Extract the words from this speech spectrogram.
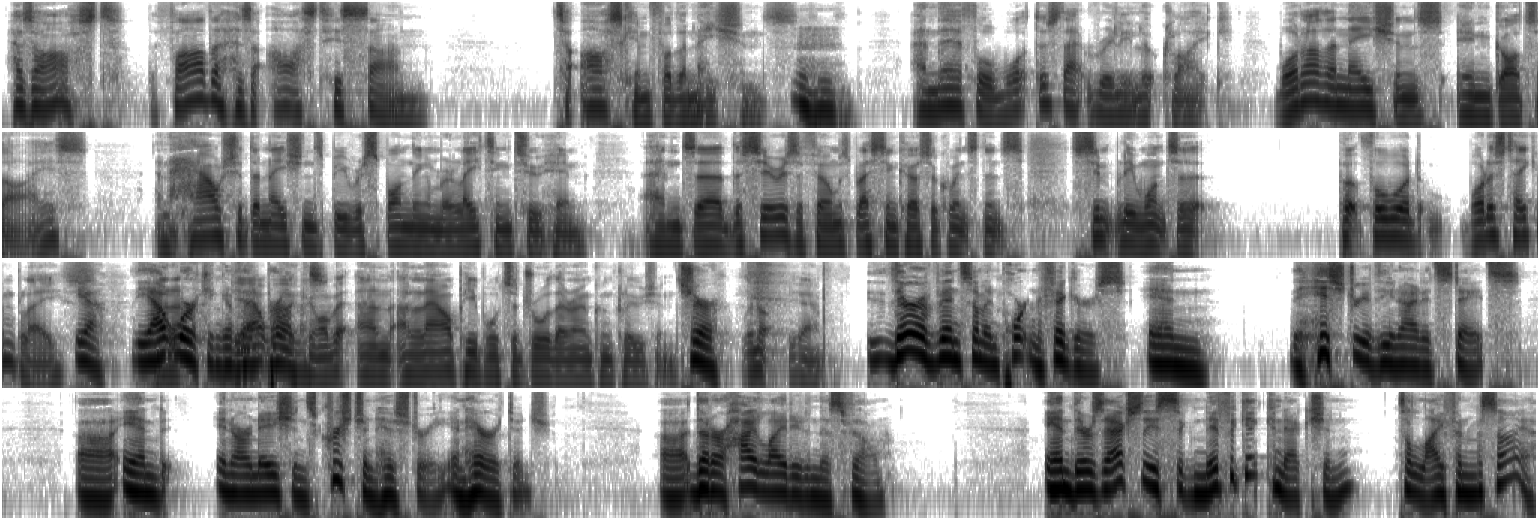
has asked, the Father has asked his Son to ask him for the nations. Mm-hmm. And therefore, what does that really look like? What are the nations in God's eyes? And how should the nations be responding and relating to him? And uh, the series of films, Blessing, Curse, or Coincidence, simply want to put forward what has taken place. Yeah, the outworking of the that outworking promise. of it, and allow people to draw their own conclusions. Sure. We're not. Yeah. There have been some important figures in the history of the United States uh, and in our nation's Christian history and heritage uh, that are highlighted in this film. And there's actually a significant connection to life in Messiah.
